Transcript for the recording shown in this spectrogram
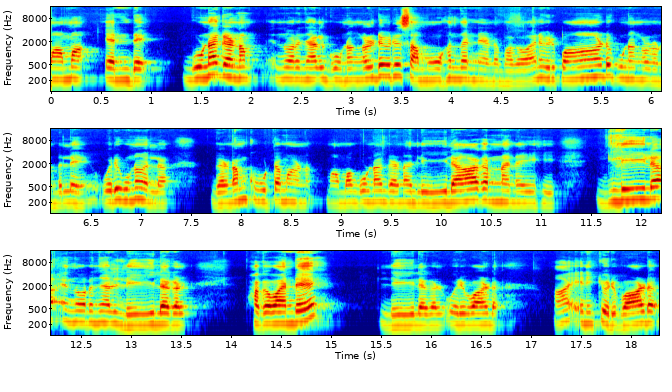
മമ എന്റെ ഗുണഗണം എന്ന് പറഞ്ഞാൽ ഗുണങ്ങളുടെ ഒരു സമൂഹം തന്നെയാണ്. ഭഗവാൻ ഒരുപാട് ഗുണങ്ങളുണ്ട് അല്ലേ ഒരു ഗുണമല്ല ഗണം കൂട്ടമാണ്. മമ ഗുണഗണ ലീല എന്ന് പറഞ്ഞാൽ ലീലകൾ. ഭഗവാന്റെ ലീലകൾ ഒരുപാട്. ആ എനിക്ക് ഒരുപാട്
